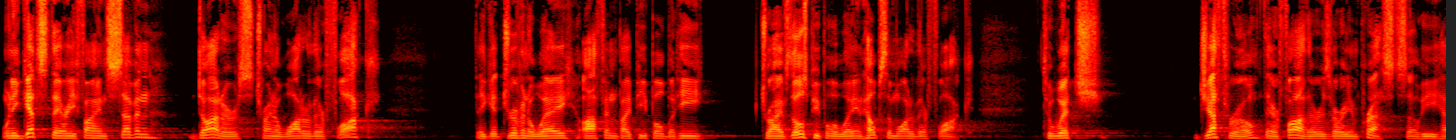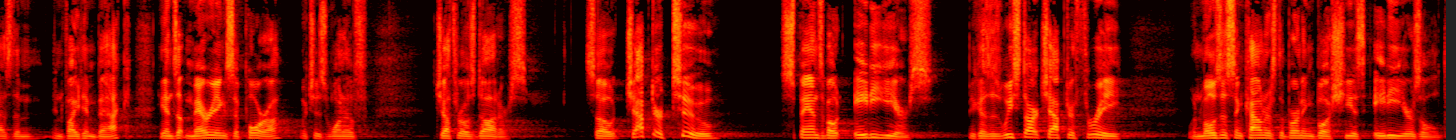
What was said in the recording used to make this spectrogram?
When he gets there, he finds seven daughters trying to water their flock. They get driven away often by people, but he drives those people away and helps them water their flock. To which Jethro, their father, is very impressed. So he has them invite him back. He ends up marrying Zipporah, which is one of Jethro's daughters. So chapter 2 spans about 80 years. Because as we start chapter 3, when Moses encounters the burning bush, he is 80 years old.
